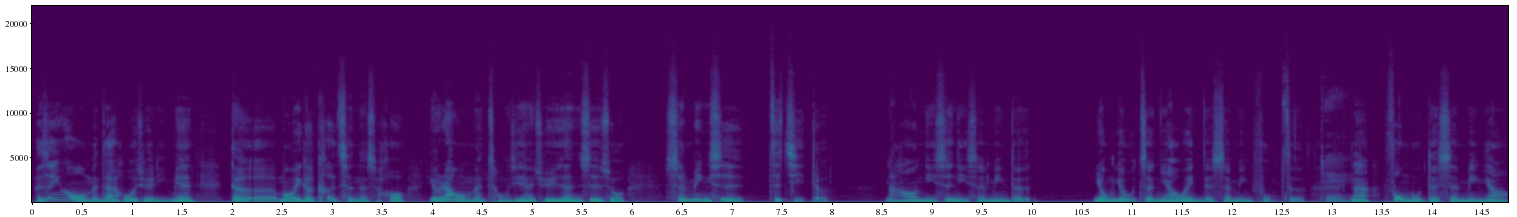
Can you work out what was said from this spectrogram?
可是因为我们在活学里面的某一个课程的时候，有让我们重新的去认识说，生命是自己的，然后你是你生命的。拥有着，你要为你的生命负责。对，那父母的生命要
